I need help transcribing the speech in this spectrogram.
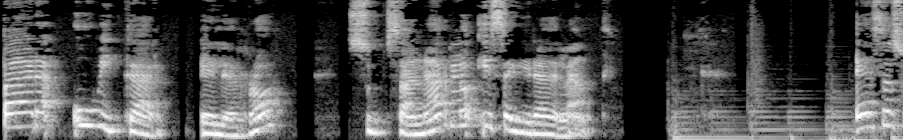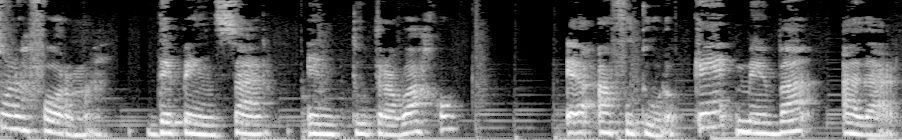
para ubicar el error, subsanarlo y seguir adelante. Esa es una forma de pensar en tu trabajo a futuro. ¿Qué me va a dar?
